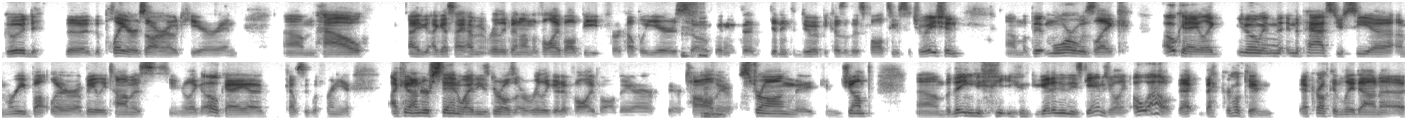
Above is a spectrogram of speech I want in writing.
good the the players are out here, and um, how I, I, guess I haven't really been on the volleyball beat for a couple years, so getting to getting to do it because of this fall team situation, um, a bit more was like okay, like you know, in the, in the past you see a, a Marie Butler, or a Bailey Thomas, and you're like, okay, uh, Kelsey Lafreniere. I can understand why these girls are really good at volleyball. They are they're tall, mm-hmm. they're strong, they can jump. Um, but then you, you get into these games, you're like, oh wow, that that girl can that girl can lay down a, a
